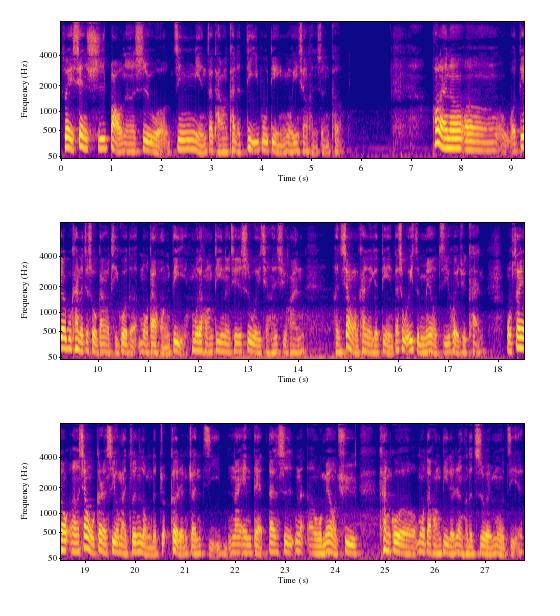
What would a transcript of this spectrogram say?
所以《现尸报》呢，是我今年在台湾看的第一部电影，我印象很深刻。后来呢，嗯，我第二部看的就是我刚刚有提过的《末代皇帝》。《末代皇帝》呢，其实是我以前很喜欢、很向往看的一个电影，但是我一直没有机会去看。我虽然有，呃，像我个人是有买尊龙的专个人专辑《Night and Dead》，但是那呃，我没有去看过《末代皇帝》的任何的枝微末节，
